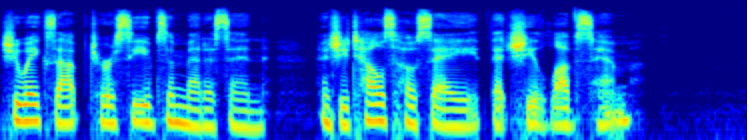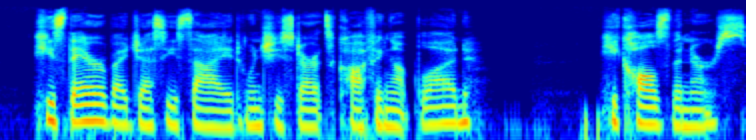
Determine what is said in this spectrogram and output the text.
She wakes up to receive some medicine, and she tells Jose that she loves him. He's there by Jesse's side when she starts coughing up blood. He calls the nurse.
